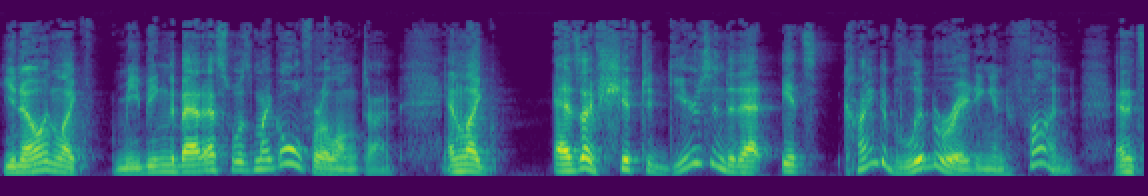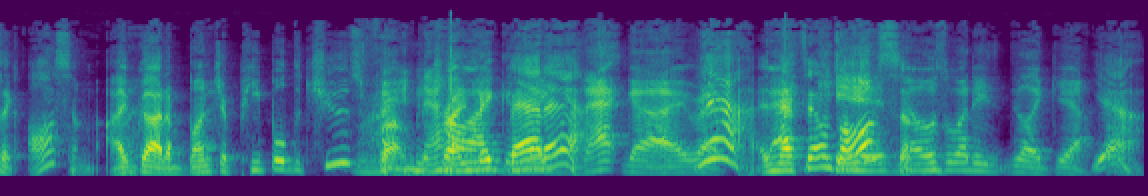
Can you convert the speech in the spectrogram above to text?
you know and like me being the badass was my goal for a long time and like as i've shifted gears into that it's kind of liberating and fun and it's like awesome i've got a bunch of people to choose from Right, to try and I make can badass that guy. Right. Yeah, and that sounds kid awesome. Knows what he's like. Yeah. yeah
